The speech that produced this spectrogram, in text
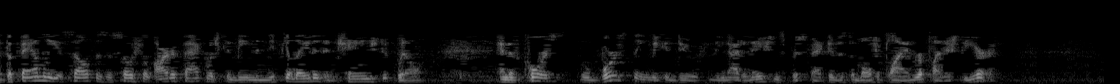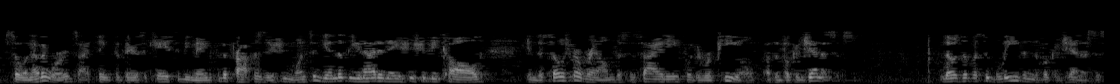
that the family itself is a social artifact which can be manipulated and changed at will. And of course, the worst thing we can do from the United Nations perspective is to multiply and replenish the earth. So, in other words, I think that there's a case to be made for the proposition, once again, that the United Nations should be called, in the social realm, the Society for the Repeal of the Book of Genesis. Those of us who believe in the book of Genesis,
